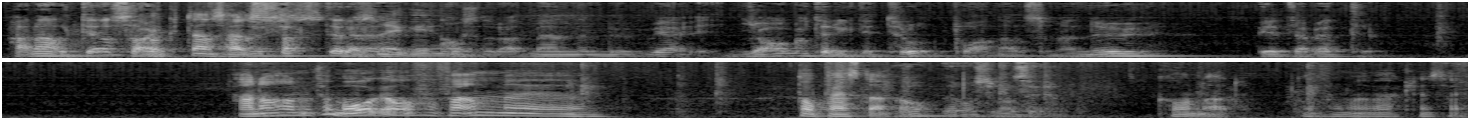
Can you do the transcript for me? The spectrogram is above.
han alltid har sagt. Fruktansvärt sagt det där. Konrad, men jag har inte riktigt trott på honom alltså. Men nu vet jag bättre. Han har en förmåga att få fram eh, topphästar. Ja, det måste man säga. Konrad. Det får man verkligen säga.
